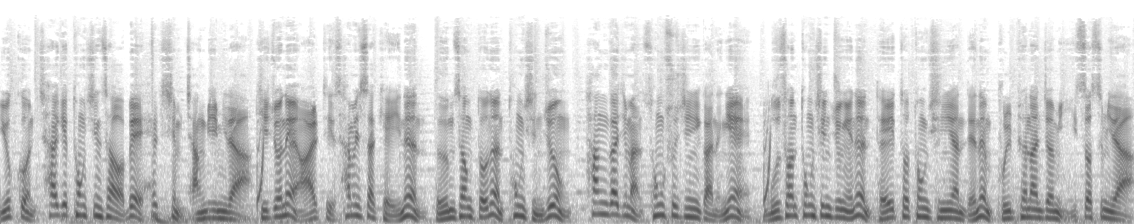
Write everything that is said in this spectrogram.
육군 차기 통신 사업의 핵심 장비입니다. 기존의 RT314K는 음성 또는 통신 중 한 가지만 송수신이 가능해 무선 통신 중에는 데이터 통신이 안 되는 불편한 점이 있었습니다.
